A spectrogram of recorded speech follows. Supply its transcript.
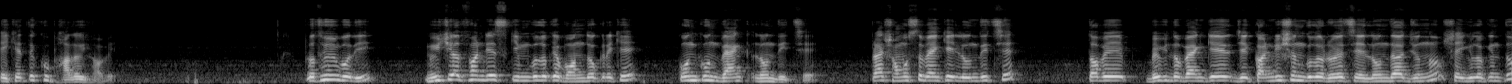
এই ক্ষেত্রে খুব ভালোই হবে। প্রথমে বলি মিউচুয়াল ফান্ডের স্কিমগুলোকে বন্ধক রেখে কোন কোন ব্যাংক লোন দিচ্ছে? প্রায় সমস্ত ব্যাংকেই লোন দিচ্ছে, তবে বিভিন্ন ব্যাংকের যে কন্ডিশনগুলো রয়েছে লোন দেওয়ার জন্য, সেইগুলো কিন্তু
